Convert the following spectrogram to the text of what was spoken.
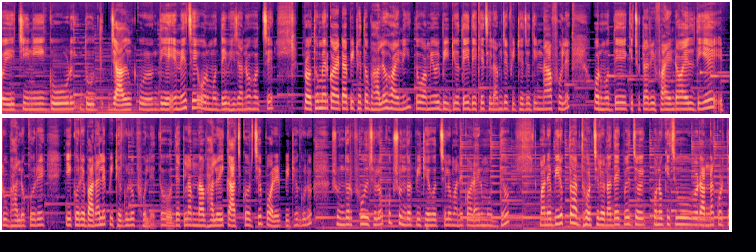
ওই চিনি, গুড়, দুধ, জাল দিয়ে এনেছে, ওর মধ্যেই ভিজানো হচ্ছে। প্রথমের কয়টা পিঠে তো ভালো হয়নি, তো আমি ওই ভিডিওতেই দেখেছিলাম যে পিঠে যদি না ফোলে, ওর মধ্যে কিছুটা রিফাইন্ড অয়েল দিয়ে একটু ভালো করে ই করে বানালে পিঠেগুলো ফোলে। তো দেখলাম, না, ভালোই কাজ করছে। পরের পিঠেগুলো সুন্দর ফুলছিল, খুব সুন্দর পিঠে হচ্ছিল মানে কড়াইয়ের মধ্যেও। মানে বিরক্ত আর ধরছিল না। দেখবে যে কোনো কিছু রান্না করতে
